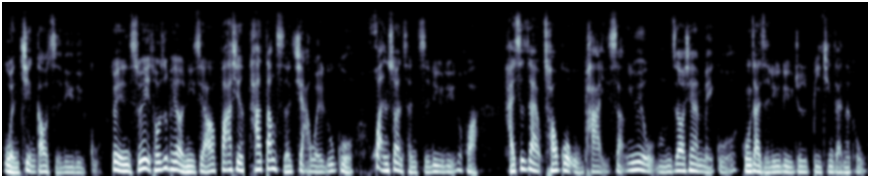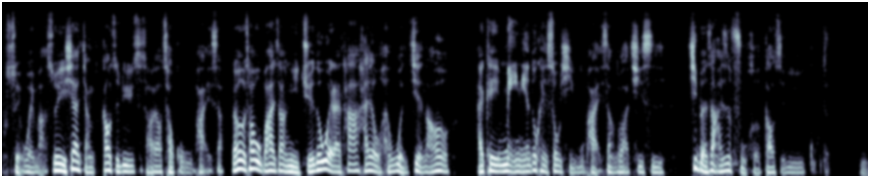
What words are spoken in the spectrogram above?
稳健高值利率股了，对，所以投资朋友你只要发现它当时的价位，如果换算成值利率的话，还是在超过五趴以上，因为我们知道现在美国公债值利率就是逼近在那个水位嘛，所以现在讲高值利率至少要超过五趴以上。然后超五趴以上，你觉得未来它还有很稳健，然后还可以每年都可以收息五趴以上的话，其实基本上还是符合高值利率股的。嗯，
